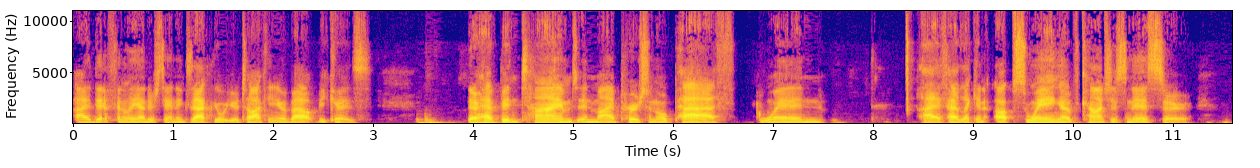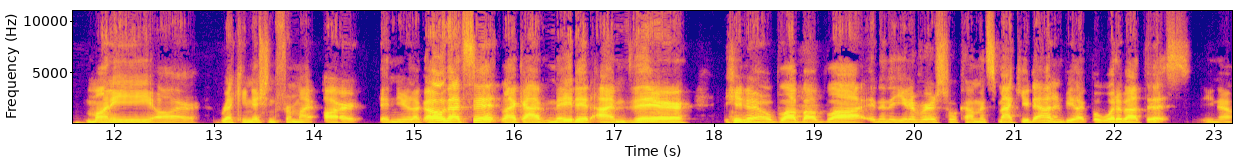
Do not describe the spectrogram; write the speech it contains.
i definitely understand exactly what you're talking about because there have been times in my personal path when I've had like an upswing of consciousness or money or recognition from my art. And you're like, oh, that's it. Like I've made it. I'm there, you know, blah, blah, blah. And then the universe will come and smack you down and be like, but what about this? You know,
